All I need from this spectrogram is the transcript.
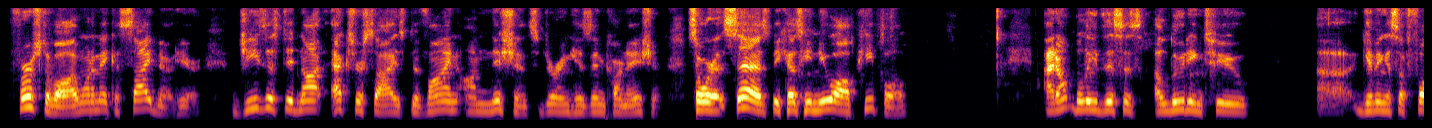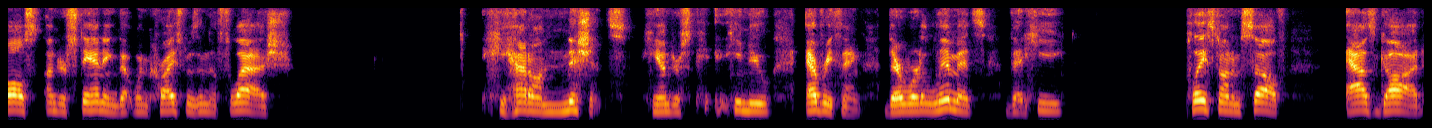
First of all, I want to make a side note here. Jesus did not exercise divine omniscience during his incarnation. So, where it says, because he knew all people, I don't believe this is alluding to uh, giving us a false understanding that when Christ was in the flesh, he had omniscience. He under, he knew everything. There were limits that he placed on himself as God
